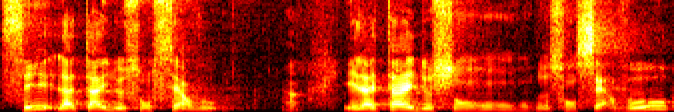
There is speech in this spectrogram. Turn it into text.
c'est la taille de son cerveau. Hein. Et la taille de son, cerveau,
